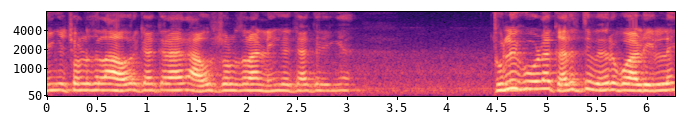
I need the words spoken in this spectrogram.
நீங்கள் சொல்லுதெல்லாம் அவர் கேட்குறாரு அவர் சொல்லுதெல்லாம் நீங்கள் கேட்குறீங்க. துளி கூட கருத்து வேறுபாடு இல்லை.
